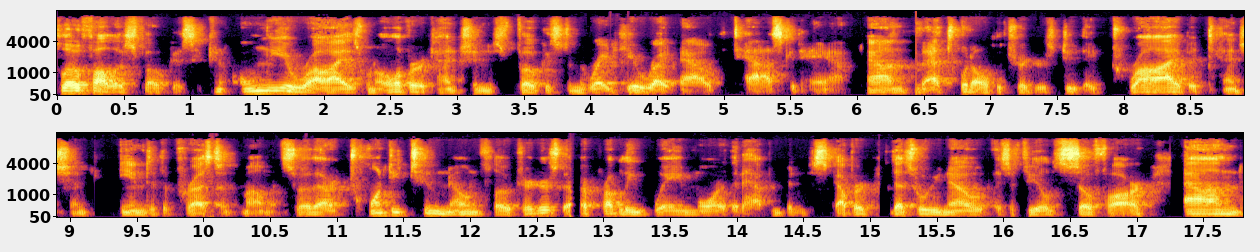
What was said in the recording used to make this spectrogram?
flow follows focus. It can only arise when all of our attention is focused in the right here right now the task at hand. And that's what all the triggers do. They drive attention into the present moment. So there are 22 known flow triggers. There are probably way more that haven't been discovered. That's what we know as a field so far. And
